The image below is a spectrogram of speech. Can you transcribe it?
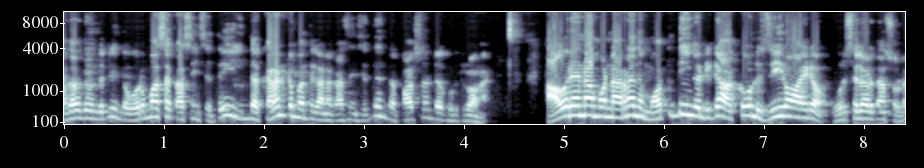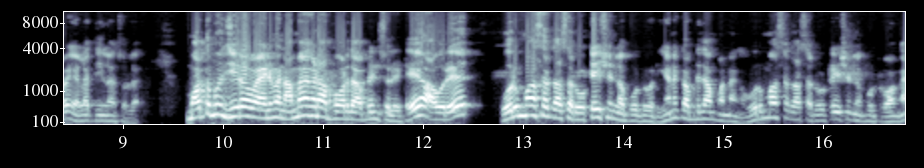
அதாவது வந்துட்டு இந்த ஒரு மாச காசையும் சேர்த்து இந்த கரண்ட் மந்த்துக்கான காசையும் சேர்த்து இந்த பர்சன்ட்டை கொடுத்துருவாங்க. அவர் என்ன பண்ணாருன்னா இந்த மொத்தத்தையும் கட்டிட்டு அக்கௌண்ட் ஜீரோ ஆயிடும். ஒரு சிலர் தான் சொல்கிறேன் எல்லாத்தையும் சொல்ல. மொத்தமும் ஜீரோ ஆயிடுமே நம்ம எங்கடா போறது அப்படின்னு சொல்லிட்டு அவரு ஒரு மாச காசை ரொட்டேஷன்ல போட்டுவார் எனக்கு அப்படிதான் பண்ணாங்க. ஒரு மாச காசை ரொட்டேஷன்ல போட்டுருவாங்க.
